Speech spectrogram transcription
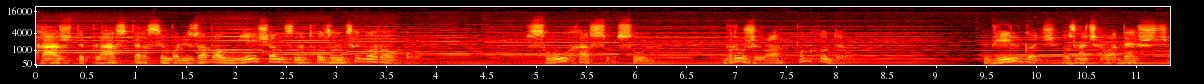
Każdy plaster symbolizował miesiąc nadchodzącego roku. Sucha su- sól wróżyła pogodę. Wilgoć oznaczała deszcze,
